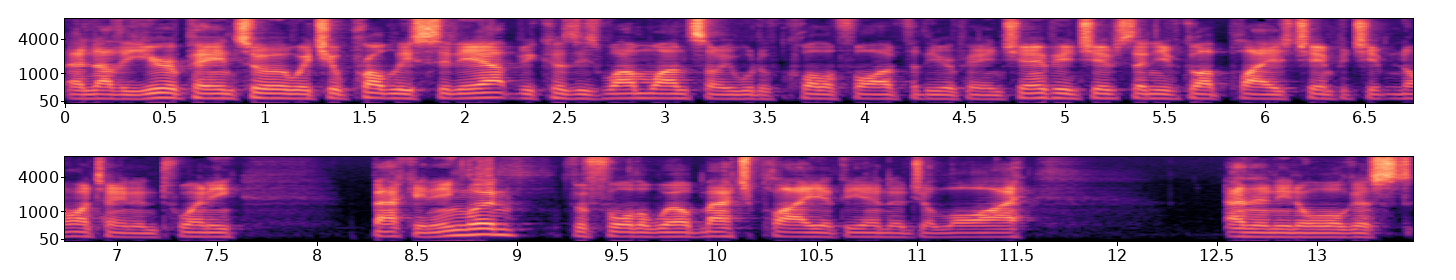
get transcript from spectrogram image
another European tour, which he'll probably sit out because he's won one, so he would have qualified for the European Championships. Then you've got Players Championship 19 and 20 back in England before the World Match Play at the end of July. And then in August,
